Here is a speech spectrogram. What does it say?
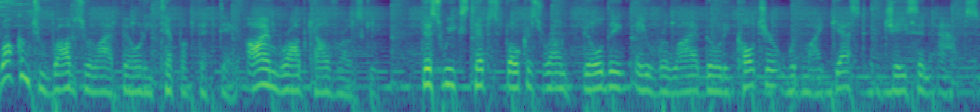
Welcome to Rob's Reliability Tip of the Day. I'm Rob Kalwarowsky. This week's tips focus around building a reliability culture with my guest, Jason Apps.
